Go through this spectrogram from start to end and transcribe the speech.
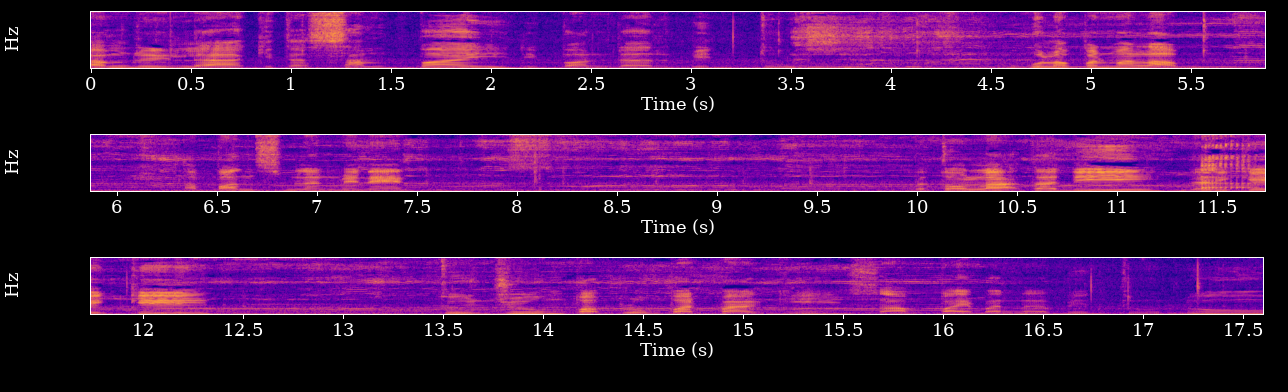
Alhamdulillah kita sampai di Bandar Bintulu pukul 8 malam. 8-9 minit. Bertolak tadi dari KK 7.44 pagi sampai Bandar Bintulu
